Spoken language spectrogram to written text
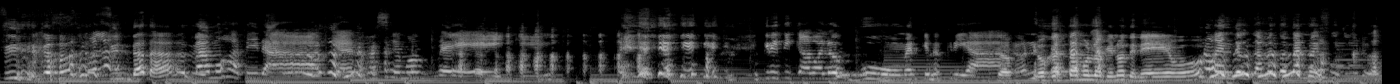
sin, como, sin data. así. Vamos a terapia, nos hacemos reiki. Criticamos a los boomers que nos No, criaron. Nos gastamos lo que no tenemos. Nos endeudamos total, no hay futuro.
